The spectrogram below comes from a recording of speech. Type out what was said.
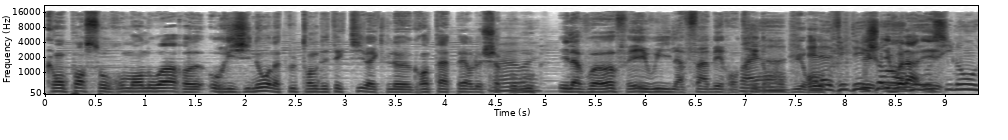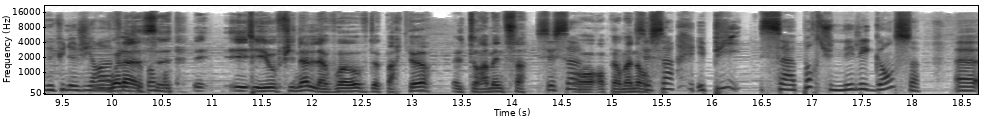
Quand on pense aux romans noirs euh, originaux, on a tout le temps le détective avec le grand impair, le chapeau Ouais, roux ouais. et la voix off. Et oui, la femme est rentrée Voilà. dans mon bureau. Elle avait des Et- et jambes voilà, et- aussi longues qu'une girafe. voilà, et au final, la voix off de Parker, elle te ramène ça C'est ça. en, en permanence. C'est ça. Et puis, ça apporte une élégance euh,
